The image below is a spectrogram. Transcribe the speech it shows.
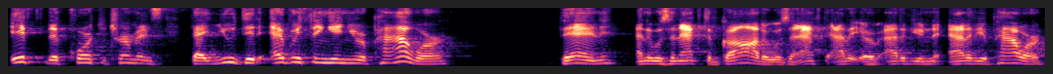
if the court determines that you did everything in your power, then and it was an act of God, it was an act out of, out of your out of your power,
